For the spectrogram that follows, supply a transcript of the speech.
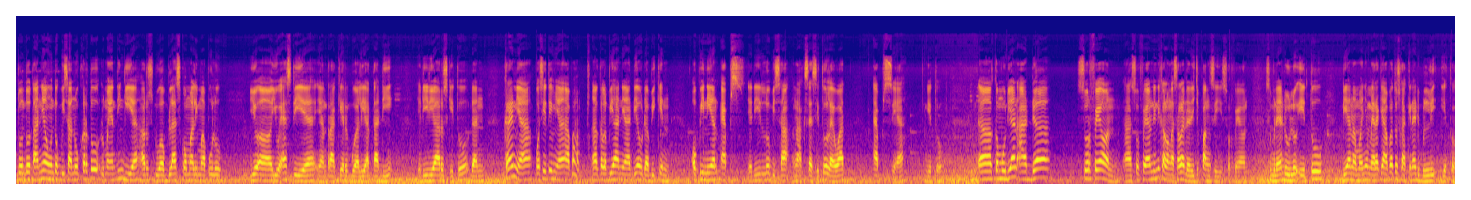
tuntutannya untuk bisa nuker tuh lumayan tinggi ya harus 12,50 USD eh, ya yang terakhir gue lihat tadi. Jadi dia harus gitu dan kerennya positifnya apa kelebihannya dia udah bikin opinion apps. Jadi lo bisa ngakses itu lewat apps ya gitu. Uh, kemudian ada Surveon. Nah, Surveon ini kalau nggak salah dari Jepang sih Surveon. Sebenarnya dulu itu dia namanya mereknya apa terus kakinya dibeli gitu.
